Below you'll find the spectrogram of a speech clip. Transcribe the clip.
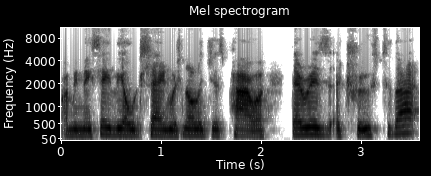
I mean, they say the old saying was knowledge is power. There is a truth to that.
